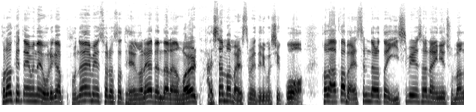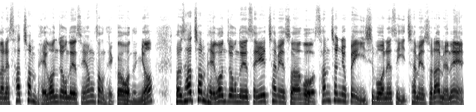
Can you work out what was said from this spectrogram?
그렇기 때문에 우리가 분할 매수로서 대응을 해야 된다는 걸 다시 한번 말씀을 드리고 싶고 그럼 아까 말씀드렸던 21선 라인이 조만간에 4,100원 정도에서 형성될 거거든요. 그럼 4,100원 정도에서 1차 매수하고 3,625원에서 2차 매수를 하면은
